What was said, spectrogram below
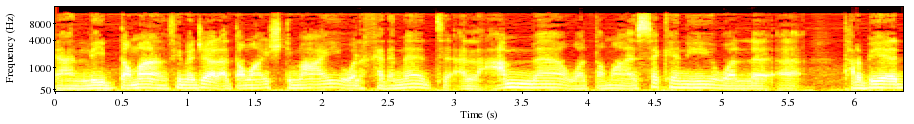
يعني للضمان في مجال الضمان الاجتماعي والخدمات العامة والضمان السكني والتربية وال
